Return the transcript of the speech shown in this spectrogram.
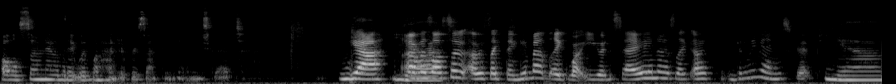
also know that it would 100% be manuscript. Yeah. I was also I was like thinking about like what you would say, and I was like, oh, it's gonna be manuscript. Yeah.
